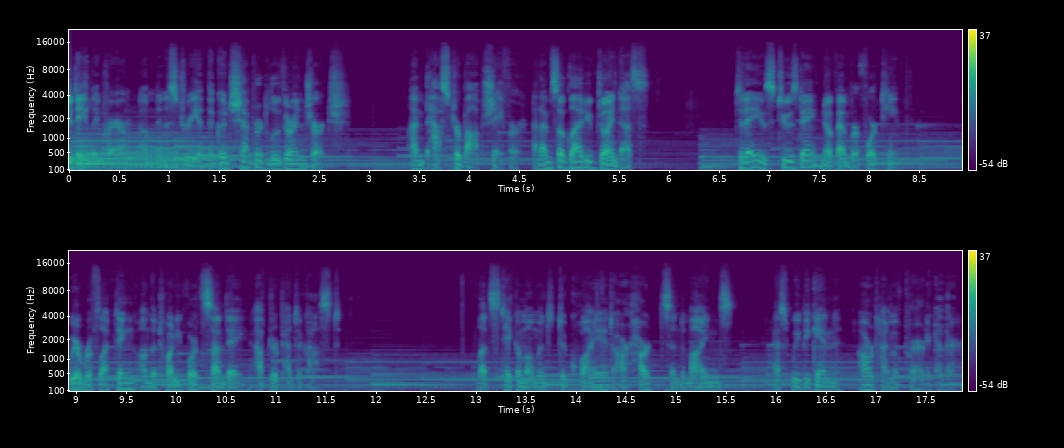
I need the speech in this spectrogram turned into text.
to Daily Prayer, a ministry of the Good Shepherd Lutheran Church. I'm Pastor Bob Schaefer, and I'm so glad you've joined us. Today is Tuesday, November 14th. We're reflecting on the 24th Sunday after Pentecost. Let's take a moment to quiet our hearts and minds as we begin our time of prayer together.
